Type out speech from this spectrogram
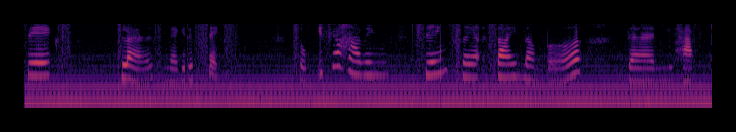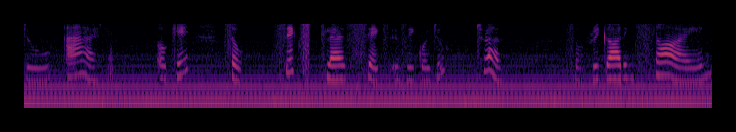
6 plus negative 6. So if you're having same sign number then you have to add okay? So 6 plus 6 is equal to 12 so regarding sign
